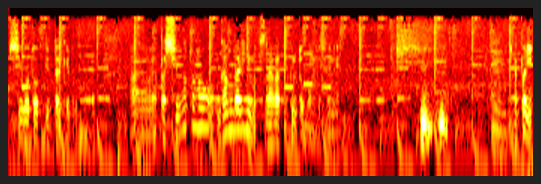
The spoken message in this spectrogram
仕事って言ったけども、あの、やっぱ仕事の頑張りにもつながってくると思うんですよね。うん、やっぱり、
